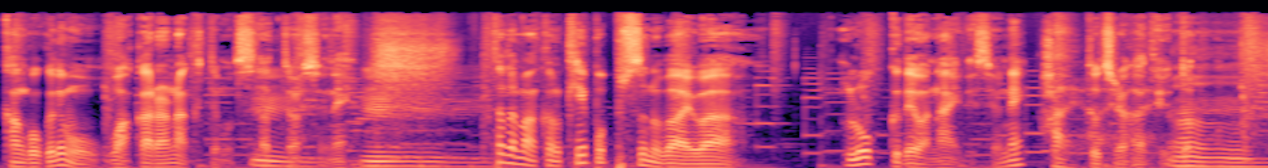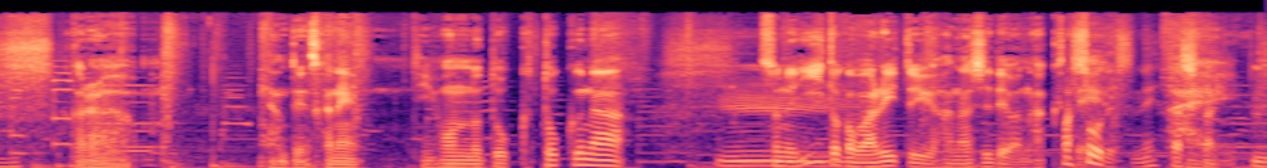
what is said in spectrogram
韓国でも分からなくても伝わってますよね、うん。ただまあこの K-POP の場合はロックではないですよね。はいはいはい。どちらかというと。んだからなんていうんですかね。日本の独特なうん。そのいいとか悪いという話ではなくて、まあ、そうですね、確かに、はい。うん。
